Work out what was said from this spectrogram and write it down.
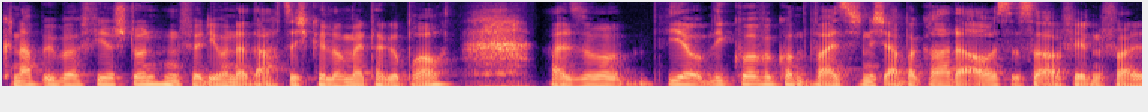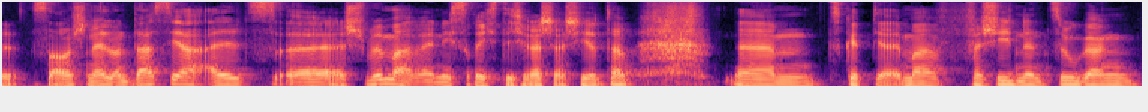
knapp über vier Stunden für die 180 Kilometer gebraucht. Also wie er um die Kurve kommt, weiß ich nicht, aber geradeaus ist er auf jeden Fall sau schnell. Und das ja als äh, Schwimmer, wenn ich es richtig recherchiert habe. Ähm, es gibt ja immer verschiedenen Zugang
